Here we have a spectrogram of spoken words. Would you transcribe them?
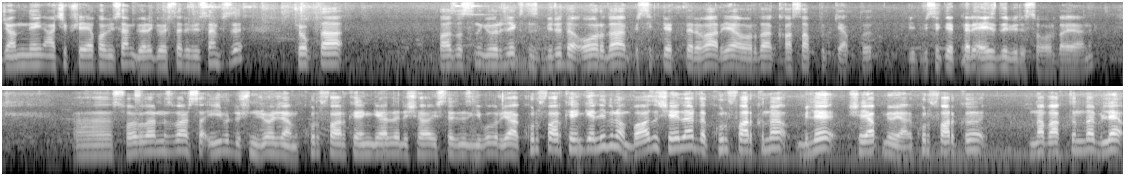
Canlı yayın açıp şey yapabilsem, göre gösterebilsem size çok daha fazlasını göreceksiniz. Biri de orada bisikletleri var ya orada kasaplık yaptı. Bisikletleri ezdi birisi orada yani. Ee, sorularınız varsa iyi bir düşünce hocam. Kur farkı engeller inşallah istediğiniz gibi olur. Ya kur farkı engellidir ama bazı şeyler de kur farkına bile şey yapmıyor yani. Kur farkına baktığında bile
